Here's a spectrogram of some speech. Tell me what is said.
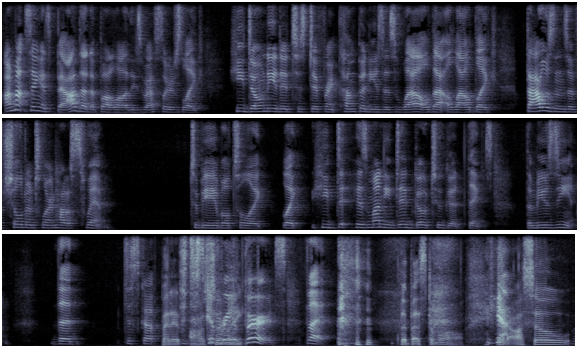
I'm not saying it's bad that it bought a lot of these wrestlers. Like, he donated to different companies as well that allowed like thousands of children to learn how to swim to be able to like like he did his money did go to good things the museum the disco- But it the also, discovery like- of birds but the best of all. It Yeah. also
